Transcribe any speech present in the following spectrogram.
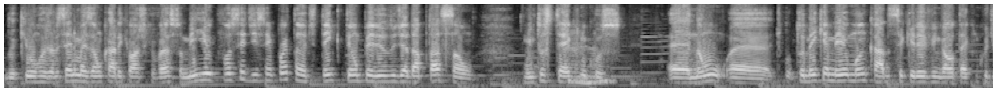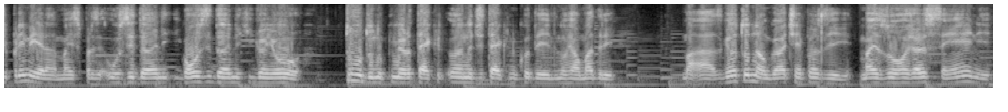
Do que o Rogério Senna, mas é um cara que eu acho que vai assumir, e o que você disse é importante, tem que ter um período de adaptação. Muitos técnicos. Uhum é, não, é, tipo, tudo bem que é meio mancado você querer vingar o técnico de primeira, mas por exemplo, o Zidane, igual o Zidane que ganhou tudo no primeiro ano de técnico dele no Real Madrid. Mas ganhou tudo não, ganhou a Champions League. Mas o Rogério Ceni,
